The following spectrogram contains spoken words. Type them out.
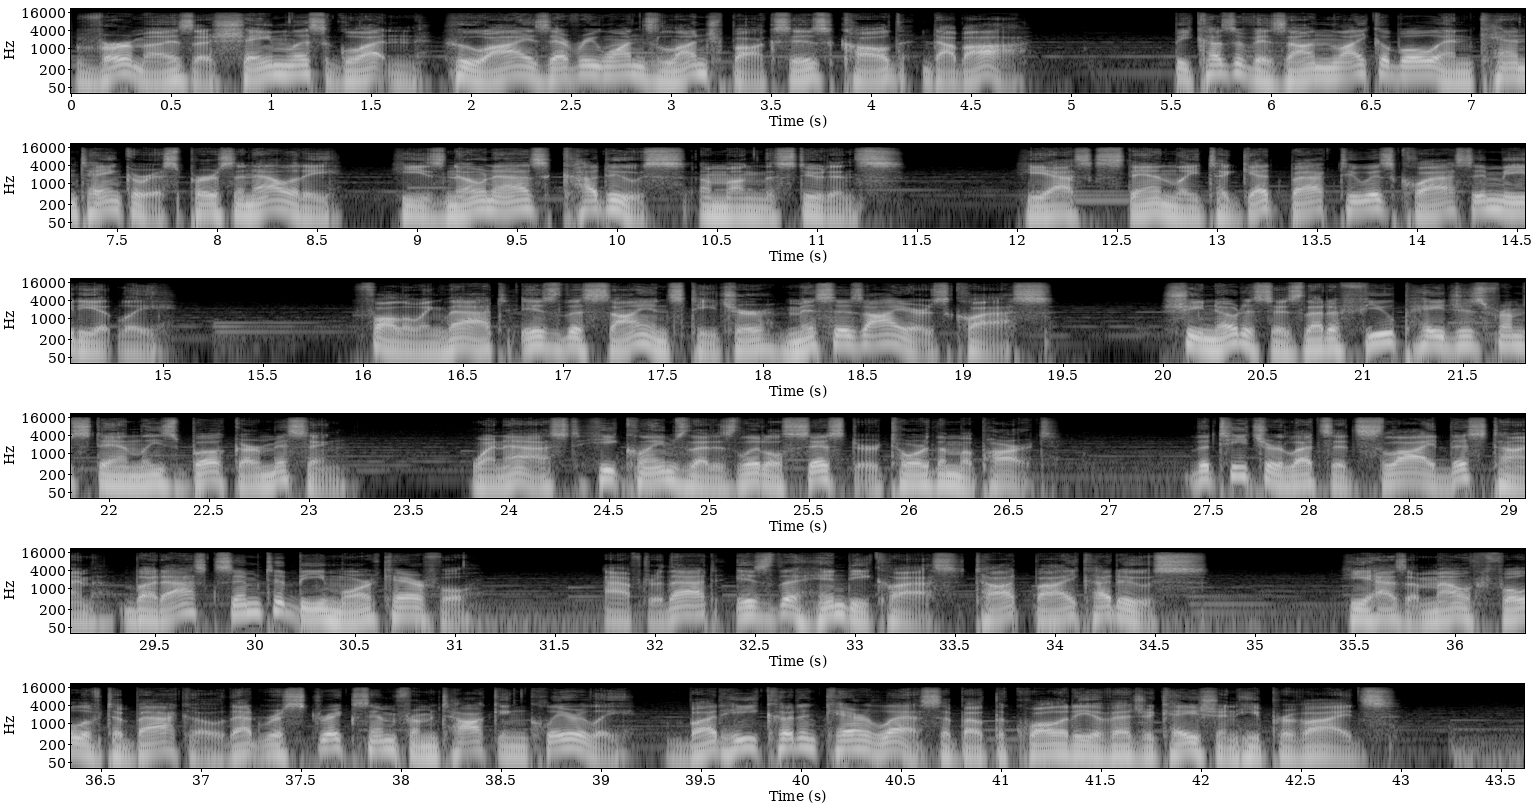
Verma is a shameless glutton who eyes everyone's lunchboxes called dabba. Because of his unlikable and cantankerous personality, He's known as Khadoos among the students. He asks Stanley to get back to his class immediately. Following that is the science teacher, Mrs. Iyer's class. She notices that a few pages from Stanley's book are missing. When asked, he claims that his little sister tore them apart. The teacher lets it slide this time, but asks him to be more careful. After that is the Hindi class, taught by Khadoos. He has a mouth full of tobacco that restricts him from talking clearly, but he couldn't care less about the quality of education he provides.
